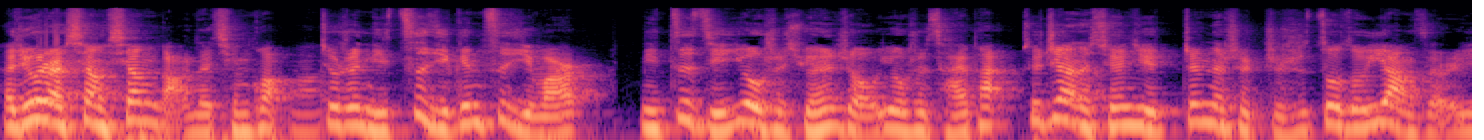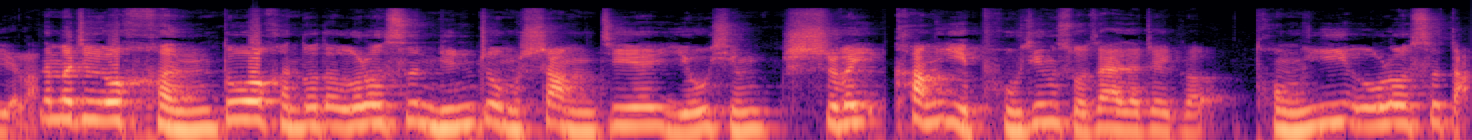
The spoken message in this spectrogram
啊，有点像香港的情况啊，就是你自己跟自己玩。你自己又是选手又是裁判，所以这样的选举真的是只是做做样子而已了。那么就有很多很多的俄罗斯民众上街游行示威，抗议普京所在的这个统一俄罗斯党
